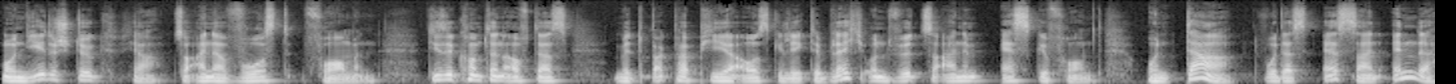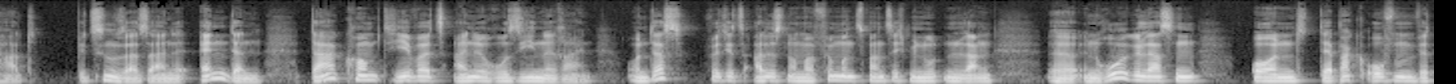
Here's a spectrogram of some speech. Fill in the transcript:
und jedes Stück ja zu einer Wurst formen. Diese kommt dann auf das mit Backpapier ausgelegte Blech und wird zu einem S geformt. Und da, wo das S sein Ende hat, beziehungsweise seine Enden, da kommt jeweils eine Rosine rein. Und das wird jetzt alles nochmal 25 Minuten lang äh, in Ruhe gelassen und der Backofen wird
